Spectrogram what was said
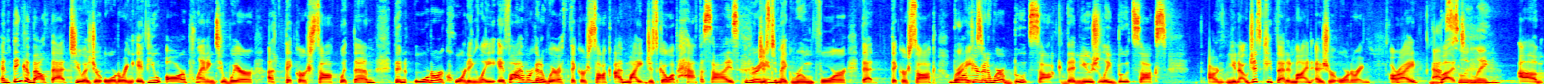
And think about that too as you're ordering. If you are planning to wear a thicker sock with them, then order accordingly. If I were gonna wear a thicker sock, I might just go up half a size just to make room for that thicker sock. Right. Or if you're gonna wear a boot sock, then usually boot socks are, you know, just keep that in mind as you're ordering, all right? Absolutely. But Um,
